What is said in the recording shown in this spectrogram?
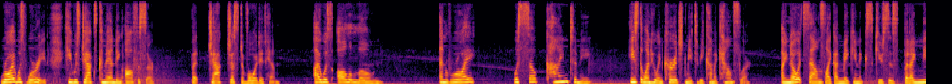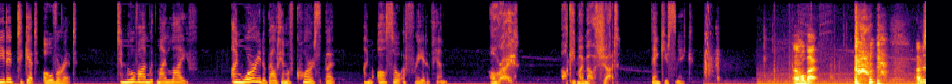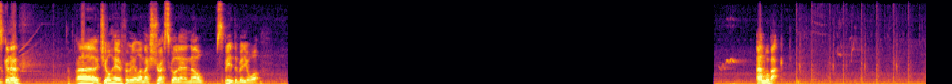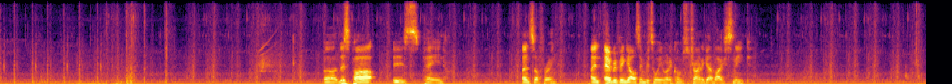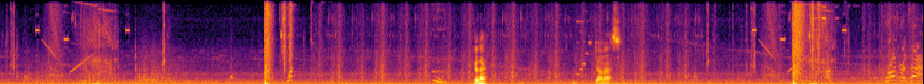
Roy was worried. He was Jack's commanding officer. But Jack just avoided him. I was all alone. And Roy was so kind to me. He's the one who encouraged me to become a counselor. I know it sounds like I'm making excuses, but I needed to get over it to move on with my life. I'm worried about him, of course, but I'm also afraid of him. All right. I'll keep my mouth shut. Thank you, Snake. And we're back. I'm just gonna uh, chill here for a minute, let my stress go down, and I'll speed the video up. And we're back. Uh, this part is pain and suffering and everything else in between when it comes to trying to get by sneak. Good night. Dumbass. We're under attack!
